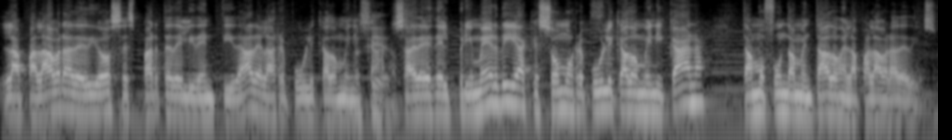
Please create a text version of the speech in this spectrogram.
la palabra de Dios es parte de la identidad de la República Dominicana. O sea, desde el primer día que somos República Dominicana, estamos fundamentados en la palabra de Dios.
